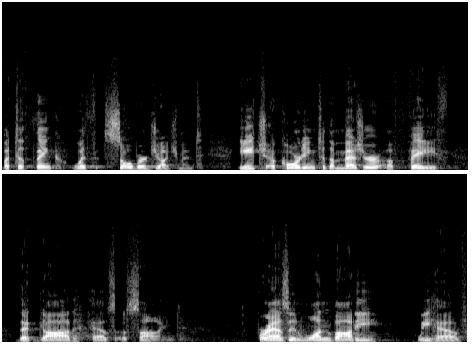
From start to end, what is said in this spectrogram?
but to think with sober judgment, each according to the measure of faith that God has assigned. For as in one body we have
